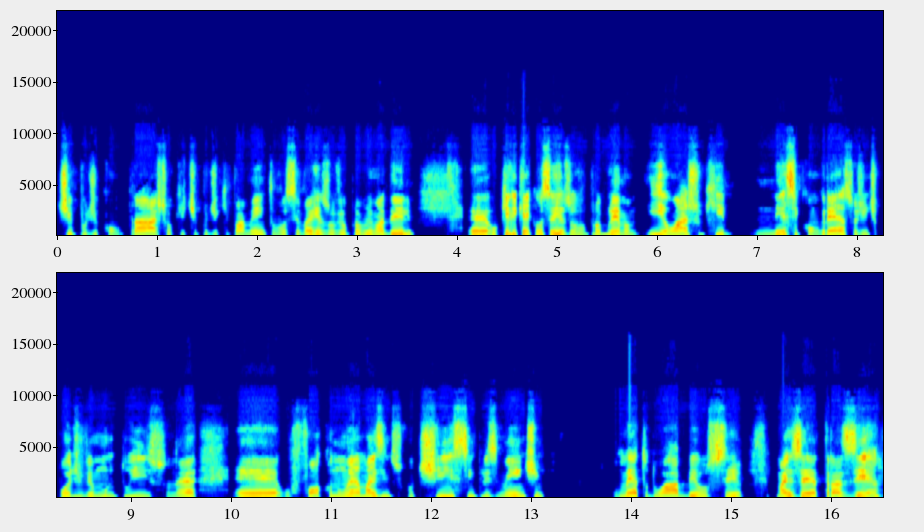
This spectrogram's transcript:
tipo de contraste ou que tipo de equipamento você vai resolver o problema dele. É, o que ele quer é que você resolva o problema. E eu acho que nesse congresso a gente pode ver muito isso, né? É, o foco não é mais em discutir simplesmente o método A, B ou C, mas é trazer,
